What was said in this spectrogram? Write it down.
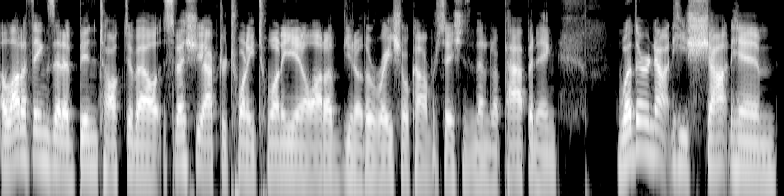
a lot of things that have been talked about, especially after 2020 and a lot of, you know, the racial conversations that ended up happening. Whether or not he shot him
